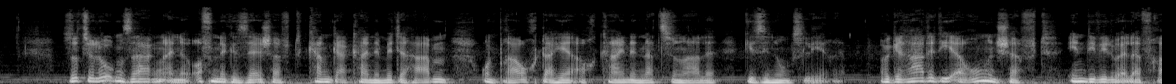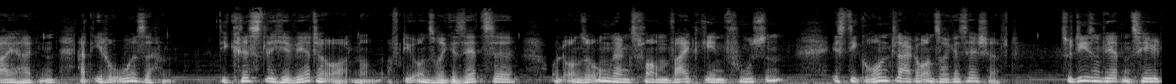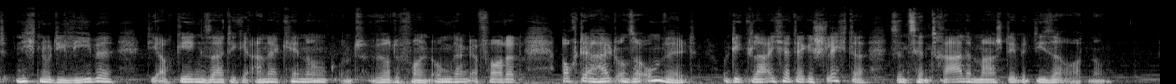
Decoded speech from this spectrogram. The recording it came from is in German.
Soziologen sagen, eine offene Gesellschaft kann gar keine Mitte haben und braucht daher auch keine nationale Gesinnungslehre. Aber gerade die Errungenschaft individueller Freiheiten hat ihre Ursachen. Die christliche Werteordnung, auf die unsere Gesetze und unsere Umgangsformen weitgehend fußen, ist die Grundlage unserer Gesellschaft. Zu diesen Werten zählt nicht nur die Liebe, die auch gegenseitige Anerkennung und würdevollen Umgang erfordert, auch der Erhalt unserer Umwelt und die Gleichheit der Geschlechter sind zentrale Maßstäbe dieser Ordnung.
